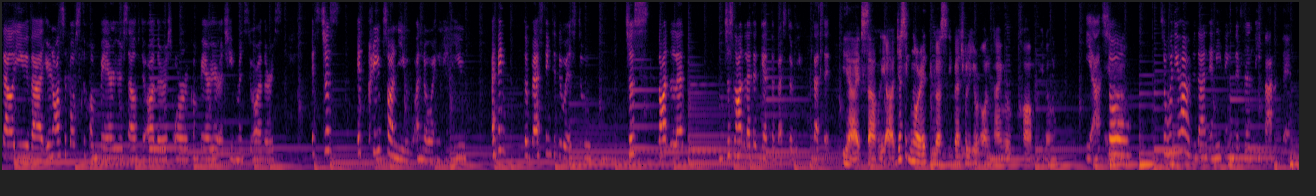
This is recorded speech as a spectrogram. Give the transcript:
tell you that you're not supposed to compare yourself to others or compare your achievements to others, it's just it creeps on you unknowingly. You I think the best thing to do is to just not let just not let it get the best of you. That's it. Yeah, exactly. Uh, just ignore it because eventually your own time will come. You know. Yeah. So so would you have done anything differently back then?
